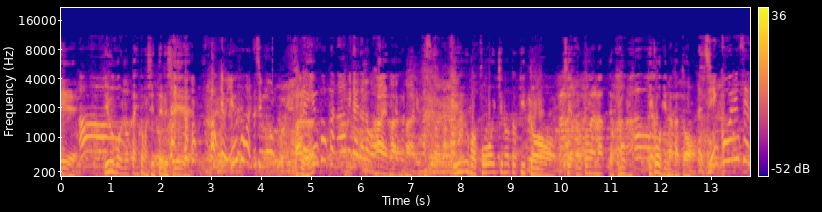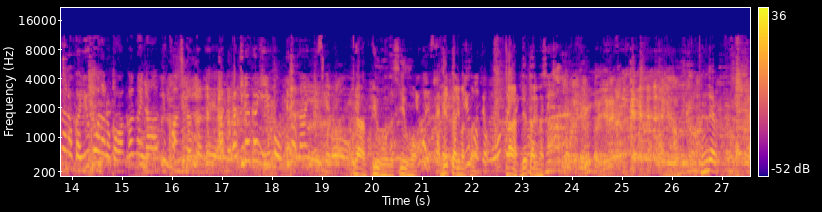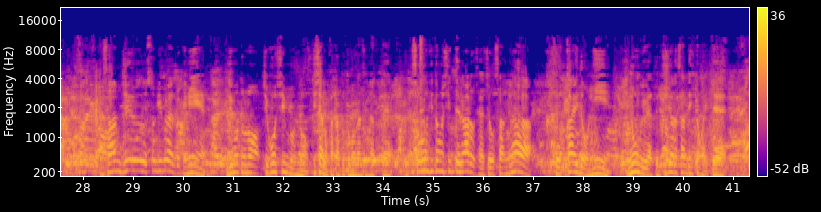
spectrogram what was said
UFO に乗った人も知ってるし。あ、でも UFO 私も、あれ UFO かなみたいなのは、見たことありますよ、はい、UFO 高1の時と、大人になって飛行機の中と。人工衛星なのか UFO なのかわかんないなっていう感じだったんで、明らかに UFO ではないんですけど。いや、UFO です、UFO。UFO ですかね。絶対ありますから。UFO って思ったはい、絶対あります。んで、30過ぎぐらいの時に、地元の地方新聞の記者の方と友達になって、その人の知ってるある社長さんが、北海道に農業やってる藤原さんって人がいて、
